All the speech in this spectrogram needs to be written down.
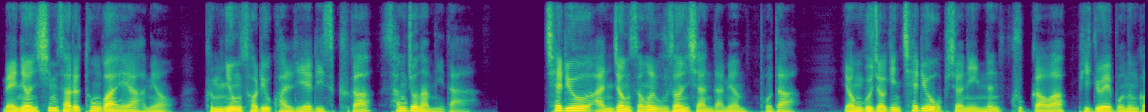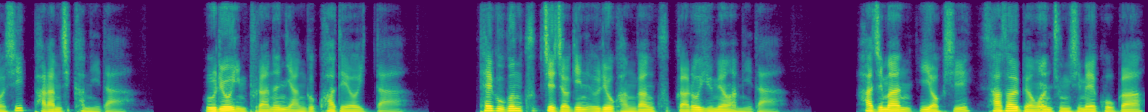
매년 심사를 통과해야 하며 금융 서류 관리의 리스크가 상존합니다. 체류 안정성을 우선시한다면 보다 영구적인 체류 옵션이 있는 국가와 비교해 보는 것이 바람직합니다. 의료 인프라는 양극화되어 있다. 태국은 국제적인 의료 관광 국가로 유명합니다. 하지만 이 역시 사설병원 중심의 고가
